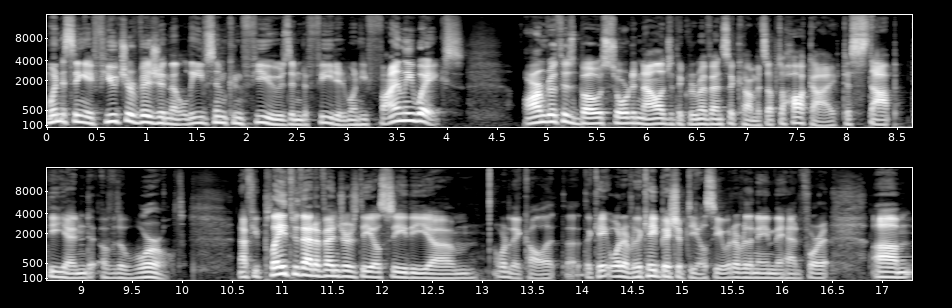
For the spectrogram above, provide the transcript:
witnessing a future vision that leaves him confused and defeated. When he finally wakes, armed with his bow, sword, and knowledge of the grim events to come, it's up to Hawkeye to stop the end of the world. Now, if you played through that Avengers DLC, the um, what do they call it? The, the whatever the Kate Bishop DLC, whatever the name they had for it, um,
